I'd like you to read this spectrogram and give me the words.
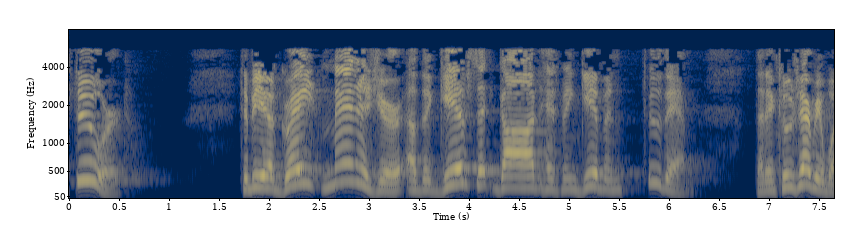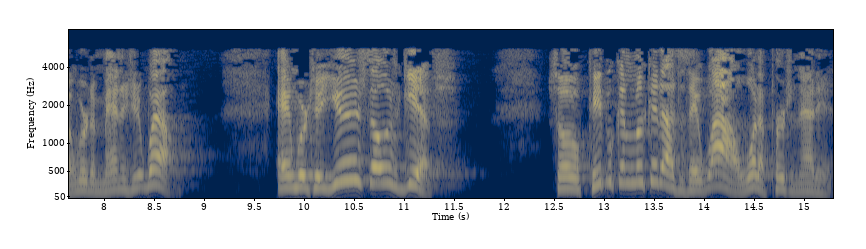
steward, to be a great manager of the gifts that God has been given to them. That includes everyone. We're to manage it well. And we're to use those gifts so people can look at us and say, wow, what a person that is.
